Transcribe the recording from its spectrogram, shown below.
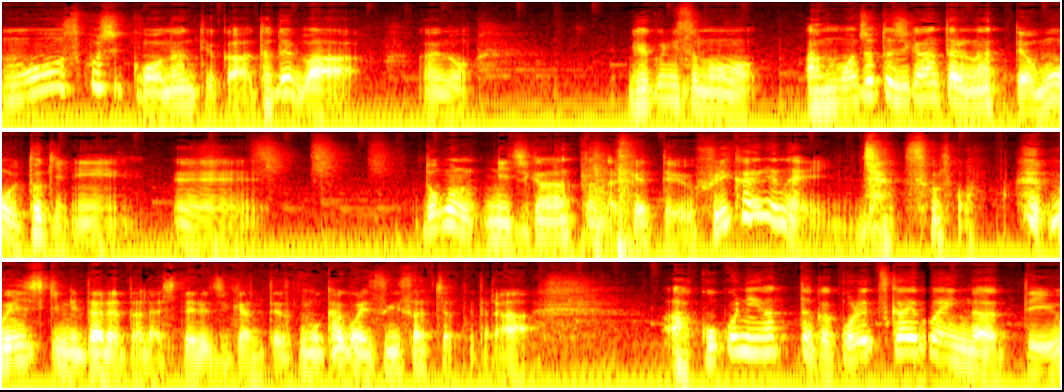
もう少しこうなんていうか例えばあの逆にそのあもうちょっと時間あったらなって思う時に、えー、どこに時間あったんだっけっていう振り返れないじゃん。その無意識にダラダラしてる時間ってもう過去に過ぎ去っちゃってたらあここにあったかこれ使えばいいんだっていう、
